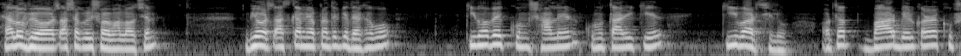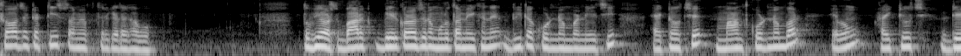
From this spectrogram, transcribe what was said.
হ্যালো ভিওয়ার্স আশা করি সবাই ভালো আছেন। ভিওয়ার্স আজকে আমি আপনাদেরকে দেখাবো কীভাবে কোন সালের, কোনো তারিখের কী বার ছিল। অর্থাৎ বার বের করার খুব সহজ একটা টিপস আমি আপনাদেরকে দেখাবো। তো ভিওয়ার্স বার বের করার জন্য মূলত আমি এখানে দুইটা কোড নাম্বার নিয়েছি। একটা হচ্ছে মান্থ কোড নাম্বার এবং আরেকটি হচ্ছে ডে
